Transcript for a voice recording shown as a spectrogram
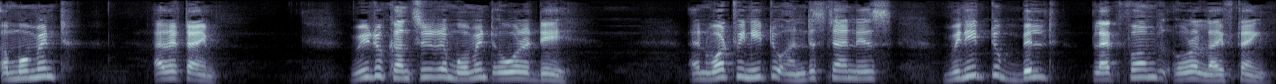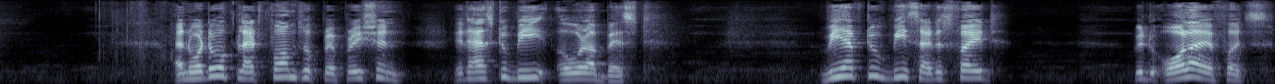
a moment at a time. We need to consider a moment over a day. And what we need to understand is we need to build platforms over a lifetime. And whatever platforms or preparation, it has to be over our best we have to be satisfied with all our efforts.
